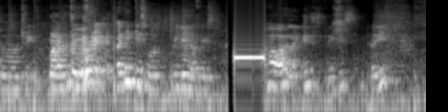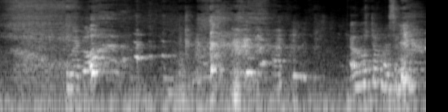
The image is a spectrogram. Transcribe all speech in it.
1, 2, 3. 1, 2, 3. I think this was really lovely. How? ah? Like this? Like this? Ready? Oh my god. I almost dropped myself.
